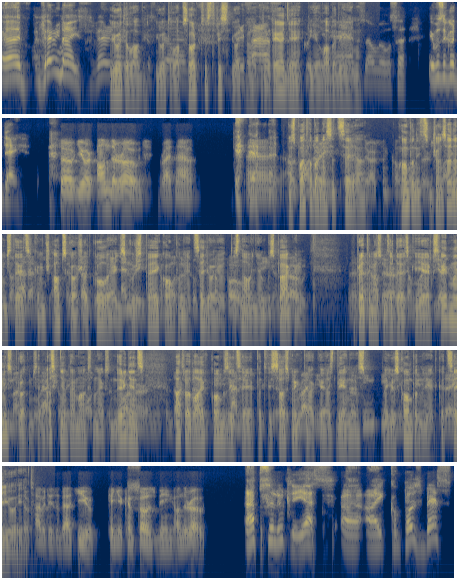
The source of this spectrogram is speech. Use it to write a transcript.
Ļoti nice labi, ļoti labs orķestris, very ļoti ātri fast, reaģē, quick bija laba diena. So it was a, it was a good day. So you're on the road right now. Uh, I Jūs pat wondering, esat uh, ceļā. Komponists Džons Adams John teica, ka Adams viņš that apskaužot kolēģis, envy spēja komponēt ceļojot, tas nav viņam pa spēkam. Pretim esmu dzirdējis, ka Jörg Vidmanis, protams, astoņotāja is mākslinieks un diriģents, atrod laiku kompozīcijai pat vissaspringtākajās dienās. Vai jūs komponējat, kad ceļojat? Absolutely, yes. Uh, I compose best,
